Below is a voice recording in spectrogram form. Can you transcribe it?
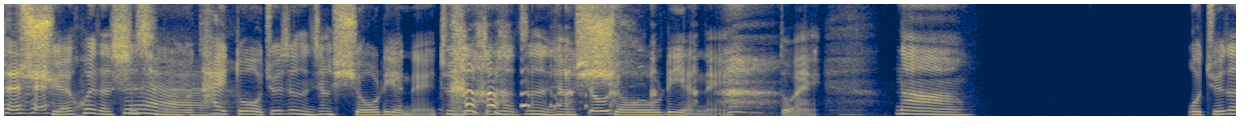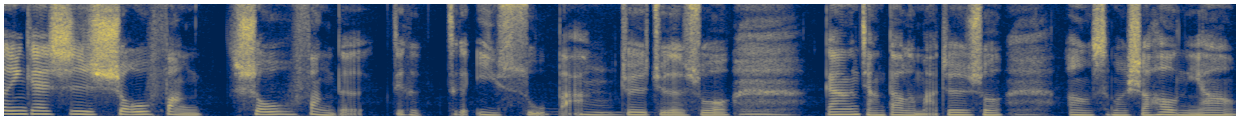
学会的事情有太多，我觉得这很像修炼哎、欸，就是真的真的很像修炼哎、欸。对，那我觉得应该是收放收放的这个这个艺术吧，嗯、就是觉得说，刚刚讲到了嘛，就是说，嗯，什么时候你要。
